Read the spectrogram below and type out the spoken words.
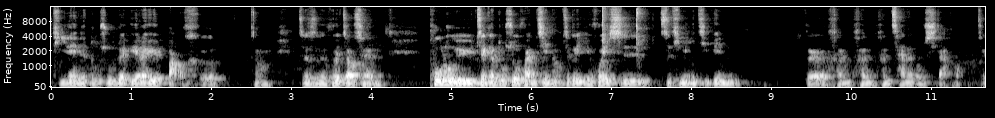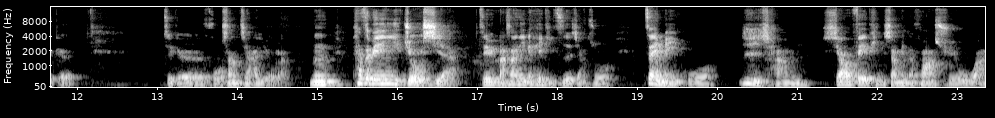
体内的毒素越越来越饱和。哦，这是会造成暴露于这个毒素环境哦，这个也会是自体免疫疾病的很很很惨的东西啦。哈，这个这个火上加油了。那他这边就有写啊，这边马上一个黑体字的讲说，在美国日常消费品上面的化学物啊，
